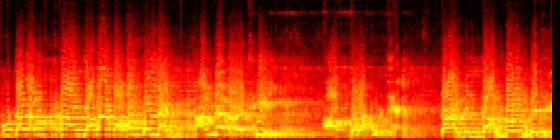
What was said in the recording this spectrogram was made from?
গোটা ব্যবস্থায় যে আবার বহাল করলেন, আমরা করেছি। আপনারা করেছেন। তার বিরুদ্ধে আন্দোলন হয়েছে।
